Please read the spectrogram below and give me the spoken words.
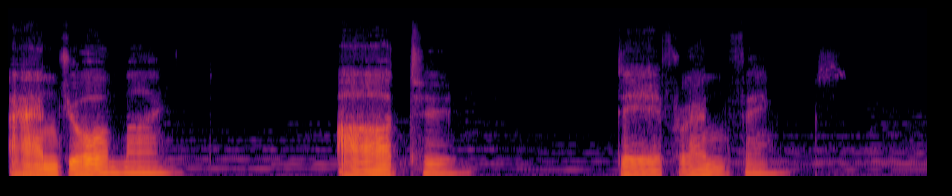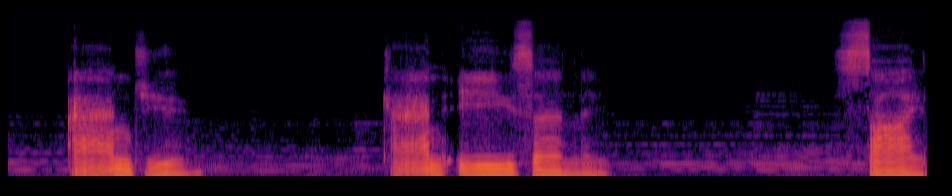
and your mind are two different things and you can easily silence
